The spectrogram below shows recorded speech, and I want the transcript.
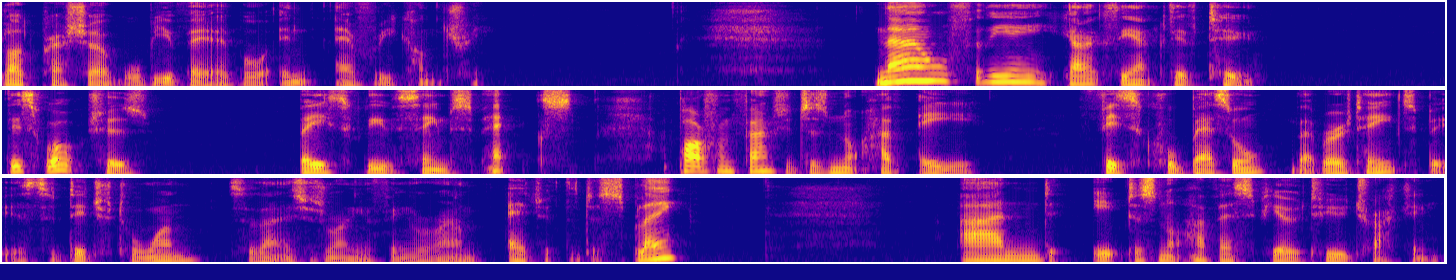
blood pressure will be available in every country. Now for the Galaxy Active 2. This watch has basically the same specs, apart from the fact it does not have a physical bezel that rotates, but it's a digital one, so that is just running a finger around the edge of the display. And it does not have SpO2 tracking,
